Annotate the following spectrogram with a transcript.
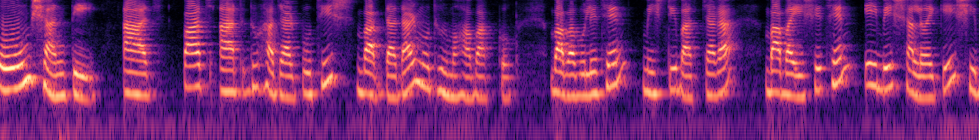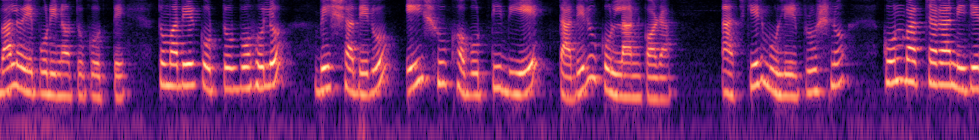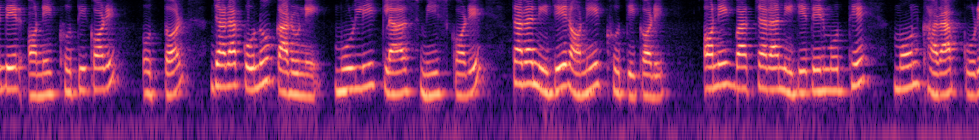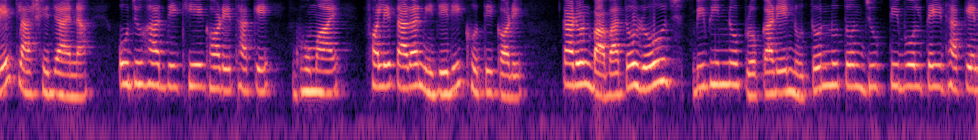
ওম শান্তি। আজ পাঁচ আট দু হাজার পঁচিশ বাপদাদার মধুর মহাবাক্য। বাবা বলেছেন, মিষ্টি বাচ্চারা, বাবা এসেছেন এই বেশ্যালয়কে শিবালয়ে পরিণত করতে। তোমাদের কর্তব্য হল বেশ্যাদেরও এই সুখবরটি দিয়ে তাদেরও কল্যাণ করা। আজকের মূলের প্রশ্ন, কোন বাচ্চারা নিজেদের অনেক ক্ষতি করে? উত্তর, যারা কোনো কারণে মুরলি ক্লাস মিস করে, তারা নিজের অনেক ক্ষতি করে। অনেক বাচ্চারা নিজেদের মধ্যে মন খারাপ করে ক্লাসে যায় না। অজুহাত দেখিয়ে ঘরে থাকে, ঘুমায়, ফলে তারা নিজেরই ক্ষতি করে। কারণ বাবা তো রোজ বিভিন্ন প্রকারের নতুন নতুন যুক্তি বলতেই থাকেন,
